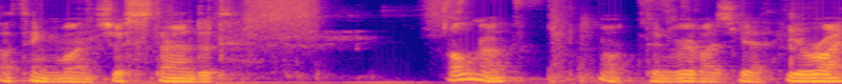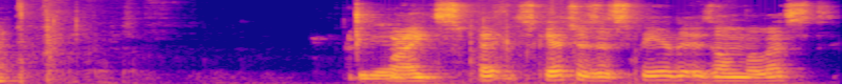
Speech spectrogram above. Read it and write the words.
I, I think mine's just standard. Oh no, oh, didn't realise. Yeah, you're right. Yeah. Right, Spe- Sketches of Spain is on the list,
